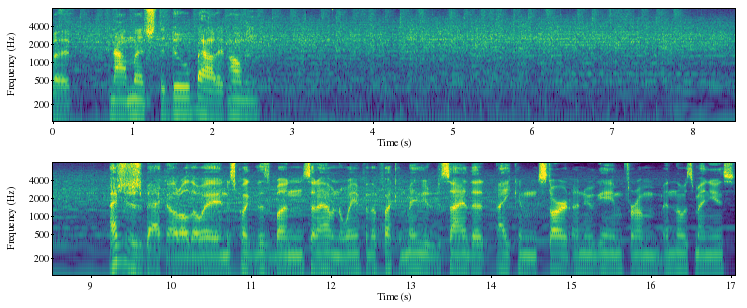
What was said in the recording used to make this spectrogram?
But not much to do about it, homie. I should just back out all the way and just click this button instead of having to wait for the fucking menu to decide that I can start a new game from in those menus.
